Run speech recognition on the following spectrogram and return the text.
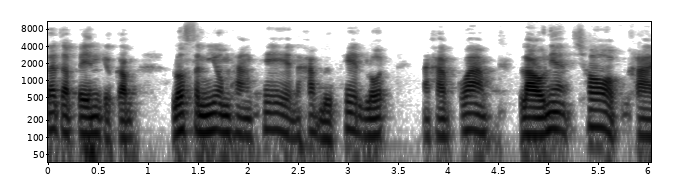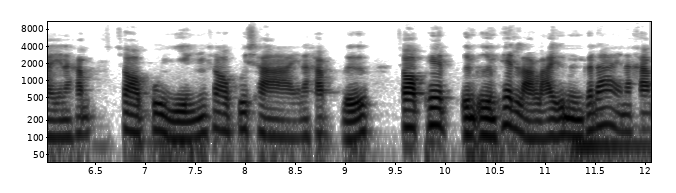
ก็จะเป็นเกี่ยวกับรสนิยมทางเพศนะครับ หรือเพศรสนะครับว่า เราเนี่ยชอบใครนะครับ ชอบผู้หญิงชอบผู้ชายนะครับ หรือชอบเพศอื่น ๆ เพศหลากหลายอื่นๆก็ได้นะครับ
